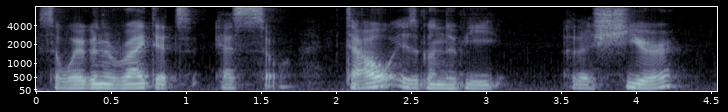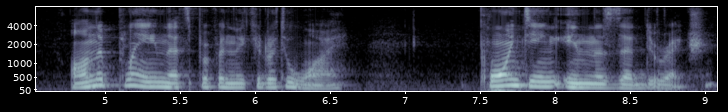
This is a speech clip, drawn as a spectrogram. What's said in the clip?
So we're going to write it as so. Tau is going to be the shear on the plane that's perpendicular to y, pointing in the z direction.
